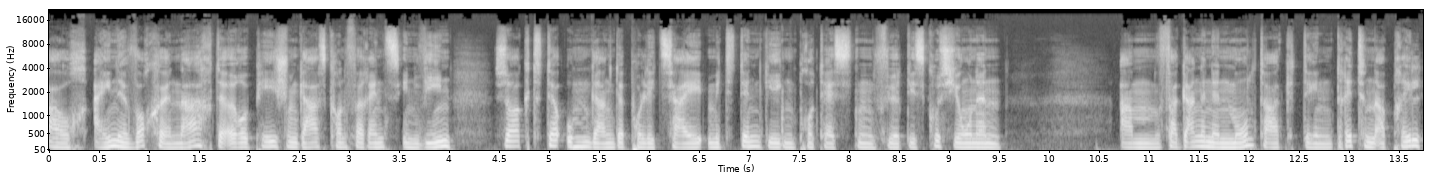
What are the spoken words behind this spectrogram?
Auch eine Woche nach der Europäischen Gaskonferenz in Wien sorgt der Umgang der Polizei mit den Gegenprotesten für Diskussionen. Am vergangenen Montag, den 3. April,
